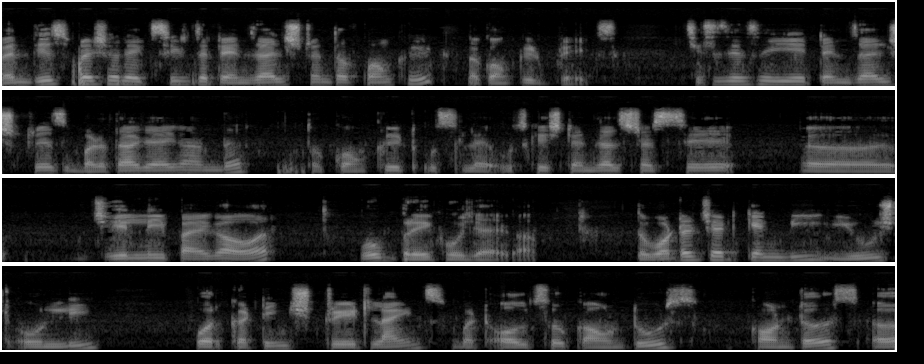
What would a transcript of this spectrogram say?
When this pressure exceeds the tensile strength of concrete the concrete breaks. जैसे जैसे ये टेंजाइल स्ट्रेस बढ़ता जाएगा अंदर तो कंक्रीट उस उसके टेंजाइल स्ट्रेस से झेल नहीं पाएगा और वो ब्रेक हो जाएगा। The water jet can be used only for cutting straight lines, but also contours contours a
